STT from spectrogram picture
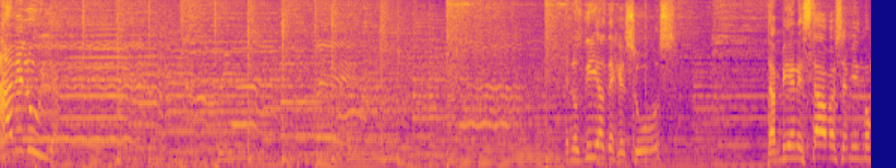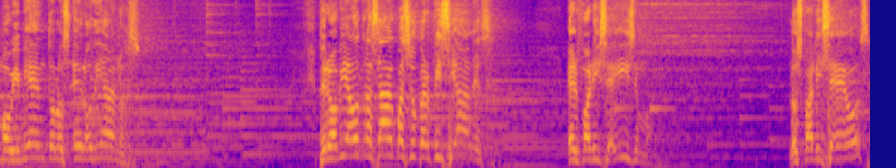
Aleluya. En los días de Jesús también estaba ese mismo movimiento, los herodianos. Pero había otras aguas superficiales, el fariseísmo. Los fariseos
